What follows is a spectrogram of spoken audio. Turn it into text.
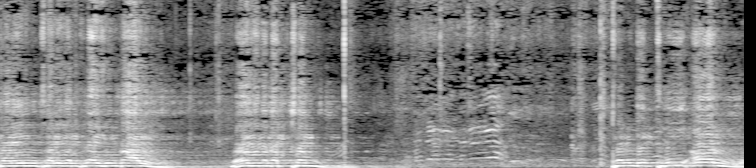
Farin Terrigan plays in by over number 10. 23 all.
